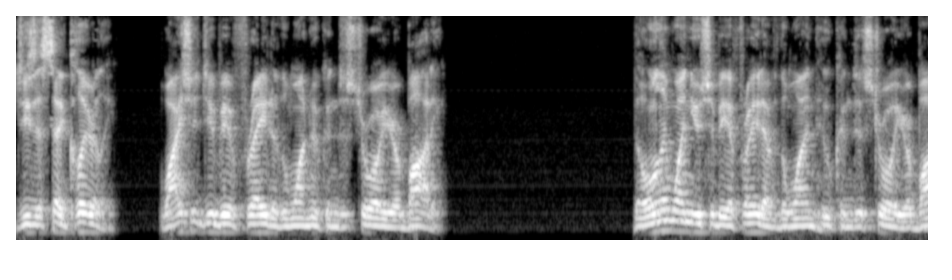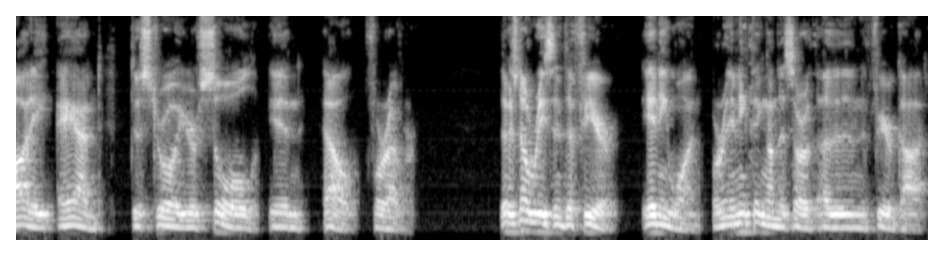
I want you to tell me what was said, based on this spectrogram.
Jesus said clearly, Why should you be afraid of the one who can destroy your body? The only one you should be afraid of, the one who can destroy your body and destroy your soul in hell forever. There's no reason to fear anyone or anything on this earth other than to fear God.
